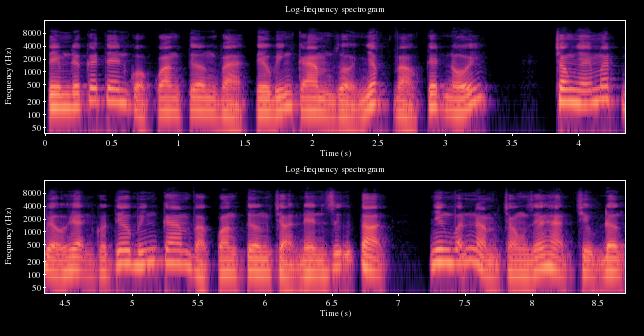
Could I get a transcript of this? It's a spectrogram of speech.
tìm được cái tên của Quang Tương và Tiêu Bính Cam rồi nhấp vào kết nối. Trong nháy mắt biểu hiện của Tiêu Bính Cam và Quang Tương trở nên dữ tợn, nhưng vẫn nằm trong giới hạn chịu đựng.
